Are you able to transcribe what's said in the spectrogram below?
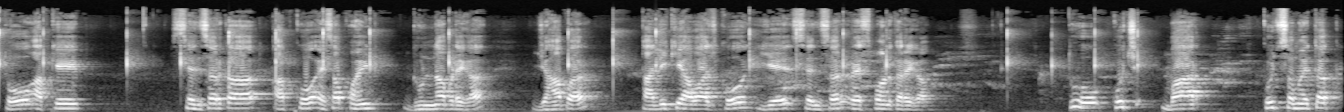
तो आपके सेंसर का आपको ऐसा पॉइंट ढूंढना पड़ेगा जहाँ पर ताली की आवाज़ को ये सेंसर रेस्पॉन्ड करेगा। तो कुछ बार, कुछ समय तक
